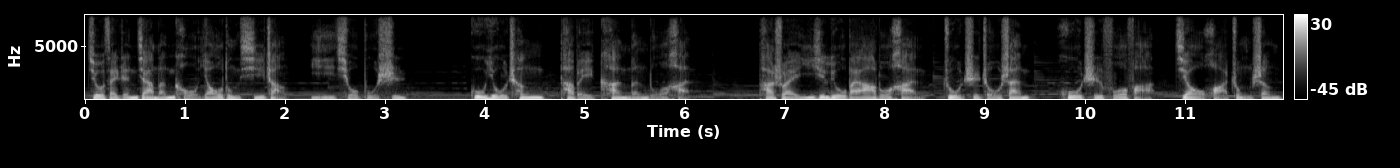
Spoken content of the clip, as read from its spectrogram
就在人家门口摇动锡杖，以求布施，故又称他为看门罗汉。他率一千六百阿罗汉住持轴山，护持佛法，教化众生。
